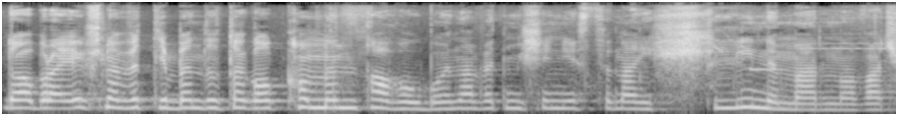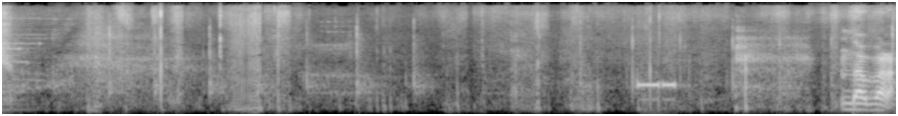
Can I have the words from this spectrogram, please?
Dobra, już nawet nie będę tego komentował, bo nawet mi się nie chce na nich śliny marnować. Dobra.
